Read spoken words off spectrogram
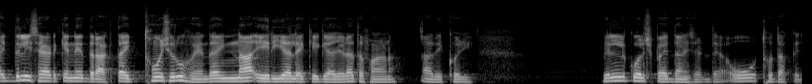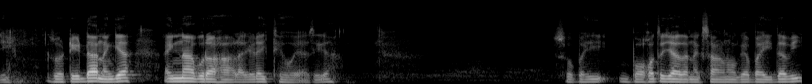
ਇਧਰਲੀ ਸਾਈਡ ਕਿੰਨੇ ਦਰਖਤ ਆ, ਇੱਥੋਂ ਸ਼ੁਰੂ ਹੋ ਜਾਂਦਾ, ਇੰਨਾ ਏਰੀਆ ਲੈ ਕੇ ਗਿਆ ਜਿਹੜਾ ਤੂਫਾਨ, ਆਹ ਦੇਖੋ ਜੀ। ਬਿਲਕੁਲ ਸਪੈਦਾ ਨਹੀਂ ਛੱਡਦਾ, ਉਹ ਉੱਥੋਂ ਤੱਕ ਜੀ। ਸੋ ਟੇਢਾ ਲੰਘਿਆ, ਇੰਨਾ ਬੁਰਾ ਹਾਲ ਆ ਜਿਹੜਾ ਇੱਥੇ ਹੋਇਆ ਸੀਗਾ। ਸੋ ਬਈ ਬਹੁਤ ਜ਼ਿਆਦਾ ਨੁਕਸਾਨ ਹੋ ਗਿਆ ਬਾਈ ਦਾ ਵੀ।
